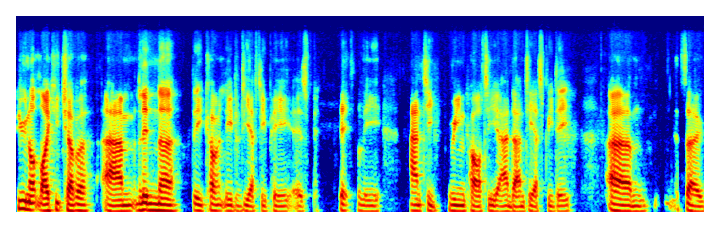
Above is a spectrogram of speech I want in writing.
do not like each other. Um, Lindner, the current leader of the FDP, is particularly anti-Green Party and anti-SPD. Um, so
